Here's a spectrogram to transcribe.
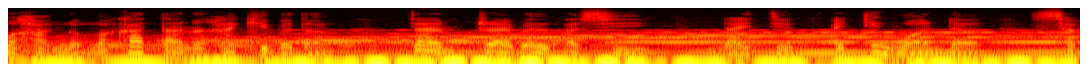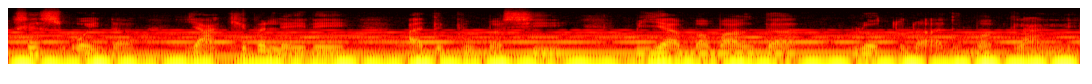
ꯃꯍꯥꯛꯅ ꯃꯈꯥ ꯇꯥꯅ ꯍꯥꯏꯈꯤꯕꯗ ꯇꯥꯏꯝ ꯇ꯭ꯔꯥꯚꯦꯜ ꯑꯁꯤ 1981ꯗ ꯁꯛꯁꯦꯁ ꯑꯣꯏꯅ ꯌꯥꯈꯤꯕ ꯂꯩꯔꯦ ꯑꯗꯨꯕꯨ ꯃꯁꯤ ꯃꯤꯌꯥꯝ ꯃꯃꯥꯡꯗ ꯂꯣꯠꯇꯨꯅ ꯑꯗꯨꯃꯛ ꯂꯥꯛꯂꯤ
